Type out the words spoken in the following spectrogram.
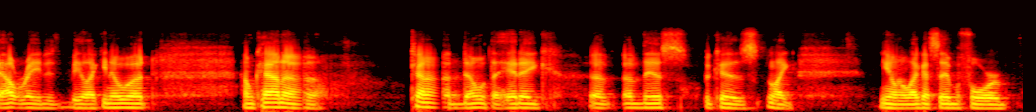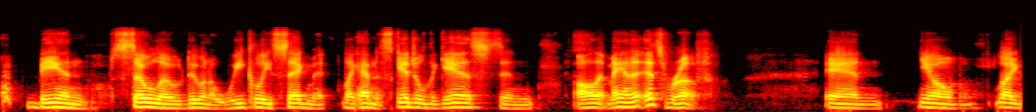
about ready to be like, you know what, I'm kind of kind of done with the headache of of this because like you know, like I said before, being solo doing a weekly segment, like having to schedule the guests and all that, man, it, it's rough. And you know, like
